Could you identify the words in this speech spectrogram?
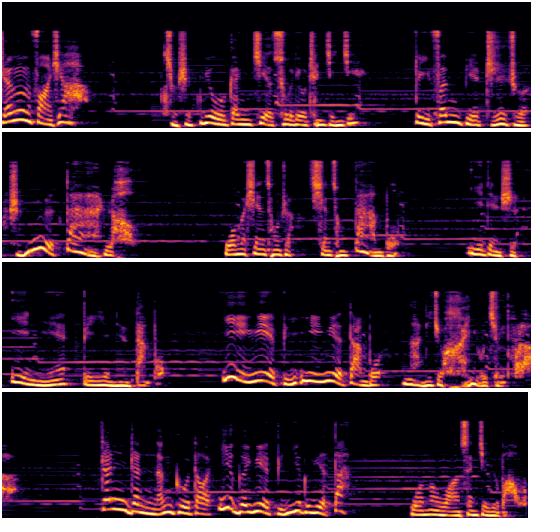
真放下，就是六根接触六尘境界。对分别执着是越淡越好。我们先从这，先从淡薄，一定是一年比一年淡薄，一月比一月淡薄，那你就很有进步了。真正能够到一个月比一个月淡，我们往生就有把握。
